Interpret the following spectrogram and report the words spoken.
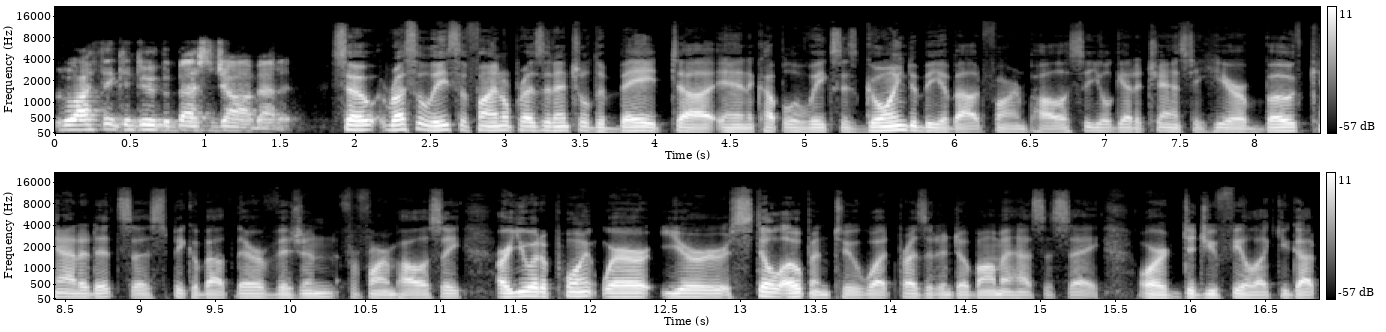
who I think can do the best job at it. So, Russell the final presidential debate uh, in a couple of weeks is going to be about foreign policy. You'll get a chance to hear both candidates uh, speak about their vision for foreign policy. Are you at a point where you're still open to what President Obama has to say, or did you feel like you got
